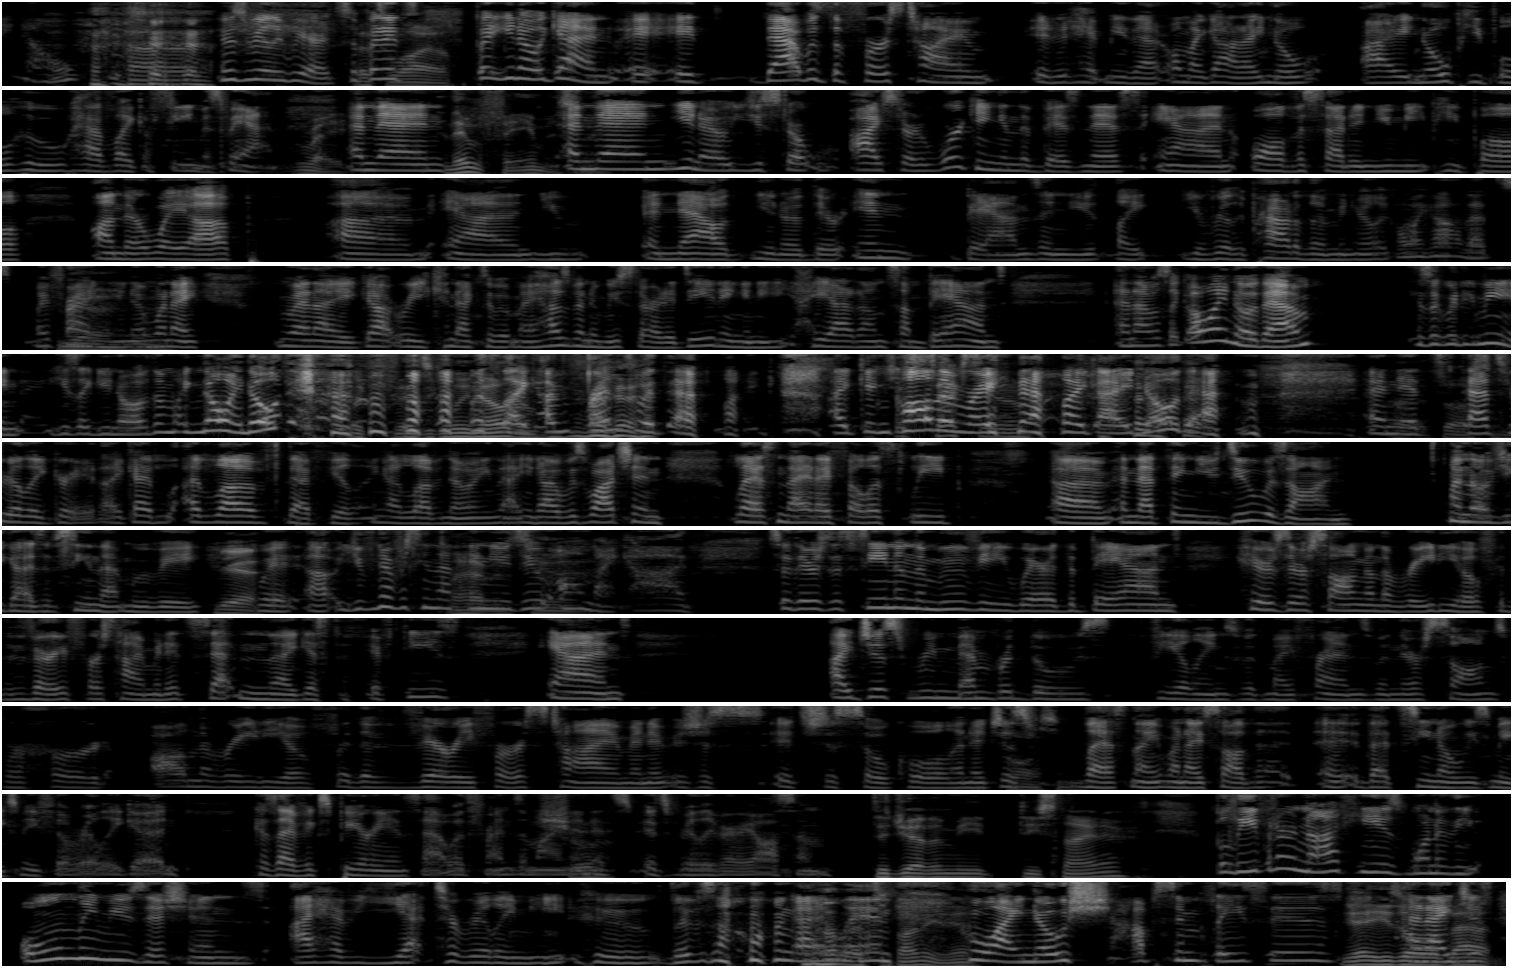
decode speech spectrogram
I know? It was really weird. So, That's but it's wild. but you know, again, it, it that was the first time it had hit me that oh my god, I know I know people who have like a famous band, right. and then And they were famous. and man. then, you know, you start, I started working in the business and all of a sudden you meet people on their way up. Um, and you, and now, you know, they're in bands and you like, you're really proud of them and you're like, oh my God, that's my friend. Yeah, you know, yeah. when I, when I got reconnected with my husband and we started dating and he, he had on some band and I was like, oh, I know them. He's like, what do you mean? He's like, you know of them? Like, no, I know them. Like, physically I was know like, them. I'm friends with them. Like, I can Just call them right them. now. Like, I know them. And Oh, it's, that's that's really great. Like, I, I love that feeling. I love knowing that. You know, I was watching last night, I fell asleep, um, and that thing you do was on. I don't know if you guys have seen that movie. Yeah. With, uh, you've never seen that I thing you do? seen Oh my God. So there's a scene in the movie where the band hears their song on the radio for the very first time, and it's set in, I guess, the 50s. And I just remembered those feelings with my friends when their songs were heard on the radio for the very first time, and it was just it's just so cool. And it just Awesome. last night when I saw that uh, that scene always makes me feel really good because I've experienced that with friends of mine, Sure. and it's it's really very awesome. Did you ever meet Dee Snider? Believe it or not, he is one of the only musicians I have yet to really meet who lives on Long Oh, Island, funny. Yeah, who I know shops in places. yeah he's all and I just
